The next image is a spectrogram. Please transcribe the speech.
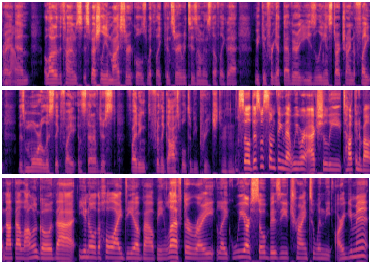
right Yeah. and a lot of the times especially in my circles with like conservatism and stuff like that we can forget that very easily and start trying to fight this moralistic fight instead of just fighting for the gospel to be preached. Mm-hmm. So this was something that we were actually talking about not that long ago that you know the whole idea about being left or right like we are so busy trying to win the argument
